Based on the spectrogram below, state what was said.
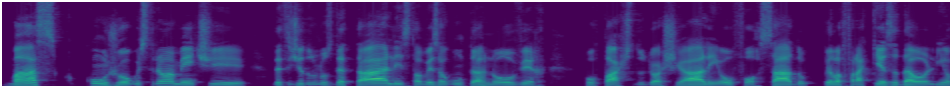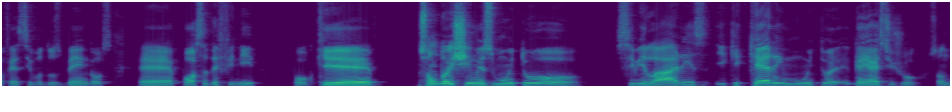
mas com um jogo extremamente decidido nos detalhes, talvez algum turnover por parte do Josh Allen ou forçado pela fraqueza da linha ofensiva dos Bengals é, possa definir, porque são dois times muito similares e que querem muito eh, ganhar esse jogo. São,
